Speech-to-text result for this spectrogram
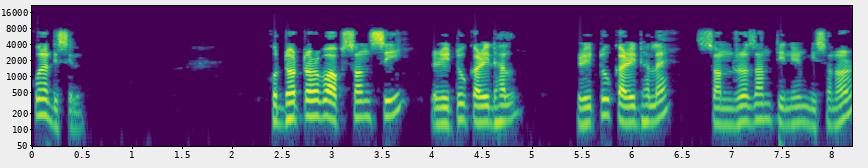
কোনে দিছিল? শুদ্ধ উত্তৰ হ'ব অপশ্যন চি ঋতু কাৰিঢাল। ঋতু কাৰিঢালে চন্দ্ৰযান তিনিৰ মিছনৰ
